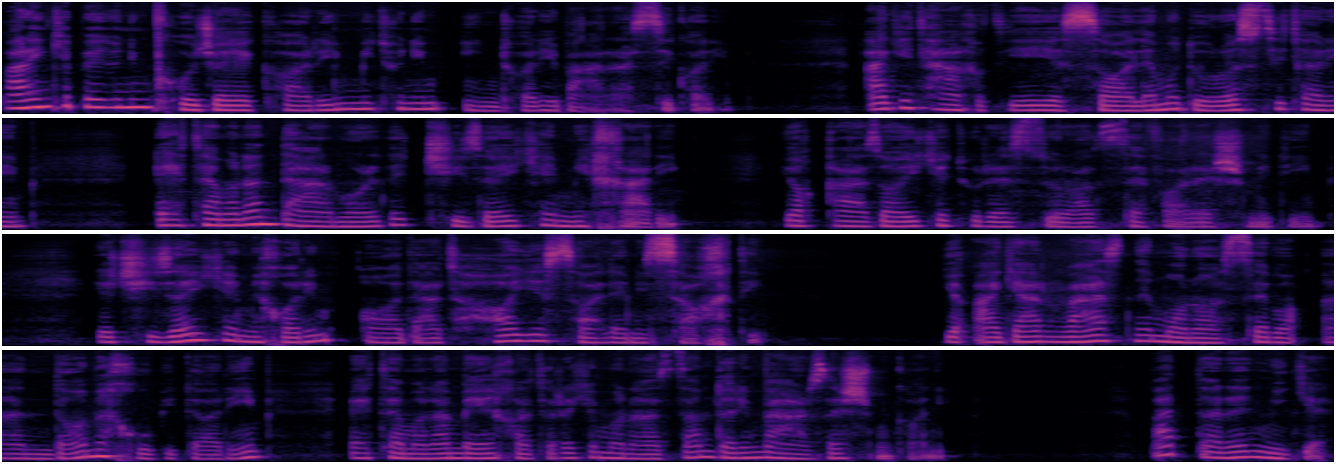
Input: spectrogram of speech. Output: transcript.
برای اینکه بدونیم کجای کاری می‌تونیم اینطوری بررسی کنیم. اگه تغذیه سالم و درستی داریم احتمالا در مورد چیزایی که می‌خریم یا غذایی که تو رستوران سفارش میدیم یا چیزایی که می‌خوریم عادتهای سالمی ساختیم. یا اگر وزن مناسب و اندام خوبی داریم احتمالا به این خاطره که منظم داریم ورزش می‌کنیم. بعد داره میگه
